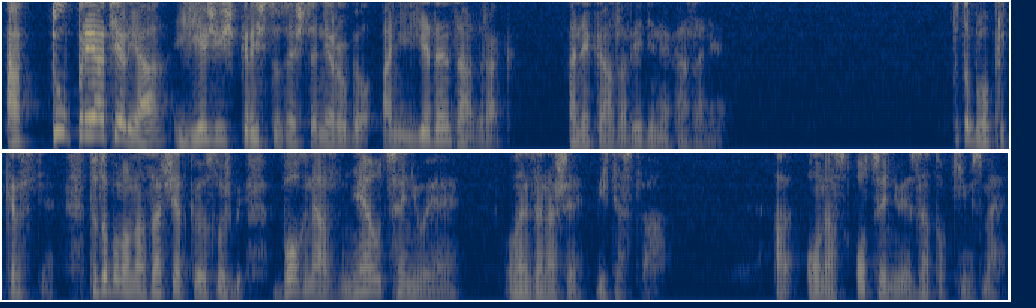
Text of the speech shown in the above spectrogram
A tu, priatelia, Ježiš Kristus ešte nerobil ani jeden zázrak a nekázal jediné kázanie. Toto bolo pri krste. Toto bolo na začiatku jeho služby. Boh nás neocenuje len za naše víťazstvá. Ale On nás oceňuje za to, kým sme.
